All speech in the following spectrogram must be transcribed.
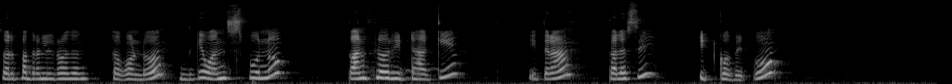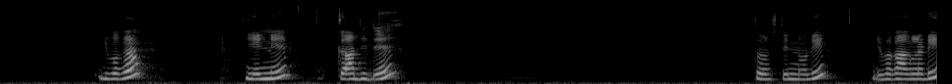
ಸ್ವಲ್ಪ ಅದರಲ್ಲಿರೋದನ್ನು ತೊಗೊಂಡು, ಇದಕ್ಕೆ ಒಂದು ಸ್ಪೂನು ಕಾರ್ನ್ಫ್ಲೋರ್ ಹಿಟ್ಟು ಹಾಕಿ ಈ ಥರ ಕಲಸಿ ಇಟ್ಕೋಬೇಕು. ಇವಾಗ ಎಣ್ಣೆ ಕಾದಿದೆ. ತೋರಿಸ್ತೀನಿ ನೋಡಿ. ಇವಾಗ ಆಲ್ರೆಡಿ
